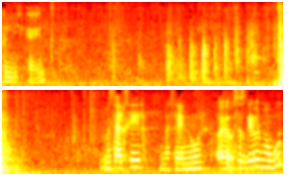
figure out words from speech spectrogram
خليك قاعد. مساء الخير مساء النور. آه، أستاذ جابر موجود؟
